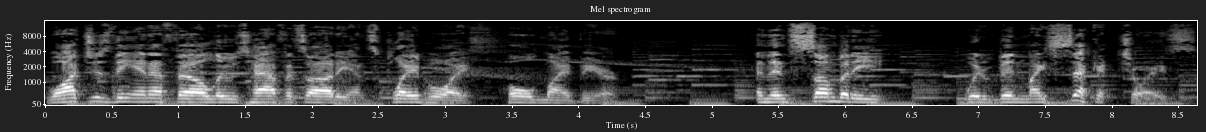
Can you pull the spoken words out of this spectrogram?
Watches the NFL lose half its audience. Playboy, hold my beer. And then somebody would have been my second choice.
